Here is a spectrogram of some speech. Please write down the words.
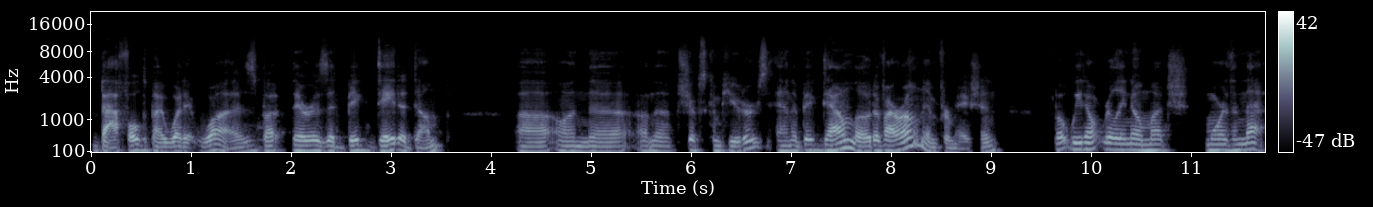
baffled by what it was, but there is a big data dump uh, on the on the ship's computers and a big download of our own information, but we don't really know much more than that.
